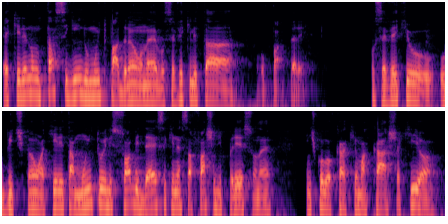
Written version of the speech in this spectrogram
é que ele não está seguindo muito padrão, né? Você vê que ele está, opa, peraí. Você vê que o, o Bitcoin aqui ele está muito, ele sobe e desce aqui nessa faixa de preço, né? A gente colocar aqui uma caixa aqui, ó,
